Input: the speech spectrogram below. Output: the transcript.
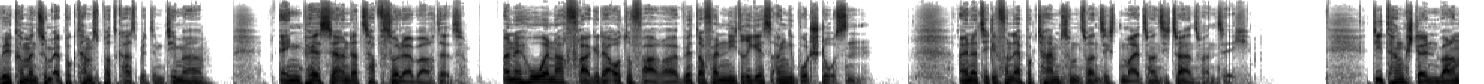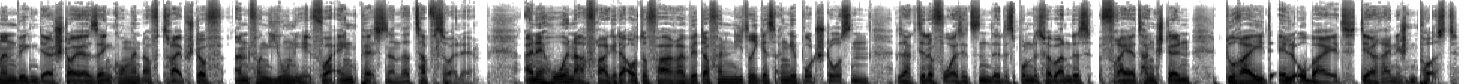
Willkommen zum Epoch Times Podcast mit dem Thema Engpässe an der Zapfsäule erwartet. Eine hohe Nachfrage der Autofahrer wird auf ein niedriges Angebot stoßen. Ein Artikel von Epoch Times vom 20. Mai 2022. Die Tankstellen warnen wegen der Steuersenkungen auf Treibstoff Anfang Juni vor Engpässen an der Zapfsäule. Eine hohe Nachfrage der Autofahrer wird auf ein niedriges Angebot stoßen, sagte der Vorsitzende des Bundesverbandes Freier Tankstellen Duraid El Obaid der Rheinischen Post.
